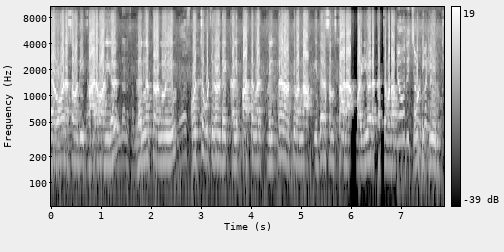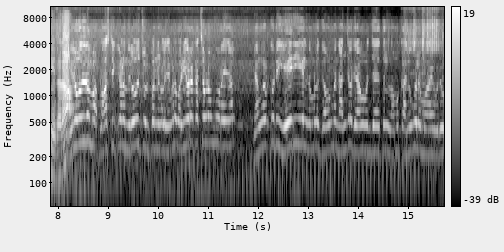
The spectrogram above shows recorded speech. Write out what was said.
ഏകോപന സമിതി ഭാരവാഹികൾ രംഗത്തിറങ്ങുകയും കൊച്ചുകുട്ടികളുടെ കളിപ്പാട്ടങ്ങൾ വിൽപ്പന നടത്തി വന്ന ഇതര സംസ്ഥാന വഴിയോര കച്ചവടം നിരോധിച്ച പൂട്ടിക്കുകയും ചെയ്തത്. നിരോധിത പ്ലാസ്റ്റിക്കുകൾ നിരോധിച്ച ഉൽപ്പന്നങ്ങൾ. ഞങ്ങൾ വഴിയോര കച്ചവടം എന്ന് പറഞ്ഞാൽ ഞങ്ങൾക്കൊരു ഏരിയയിൽ നമ്മൾ ഗവൺമെന്റ് അഞ്ചൽ ഗ്രാമപഞ്ചായത്തിൽ നമുക്ക് അനുകൂലമായ ഒരു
